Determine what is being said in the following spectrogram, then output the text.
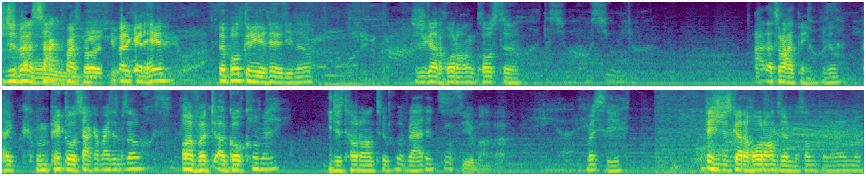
She just better sacrifice, bro. Holy She shit. better get hit. They're both gonna get hit, you know? She just gotta hold on close to him. Ah, That's what I think, you know? Like when Piccolo sacrificed himself. Oh, if a, a Goku man, he just held on to Raditz. We'll see about that. Let's see. I think she just gotta hold on to him or something. I don't know.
